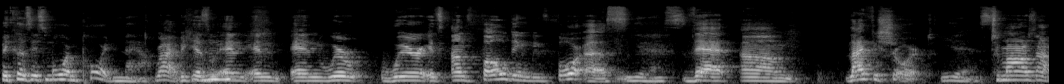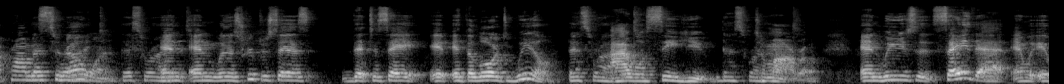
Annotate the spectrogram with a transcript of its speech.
Because it's more important now. Right, because Mm-hmm. and and and we're we're it's unfolding before us Yes. that um life is short. Yes. Tomorrow's not promised That's to right. no one. That's right. And and when the scripture says that to say if, if the Lord's will, That's right. I will see you That's right. tomorrow. And we used to say that, and it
